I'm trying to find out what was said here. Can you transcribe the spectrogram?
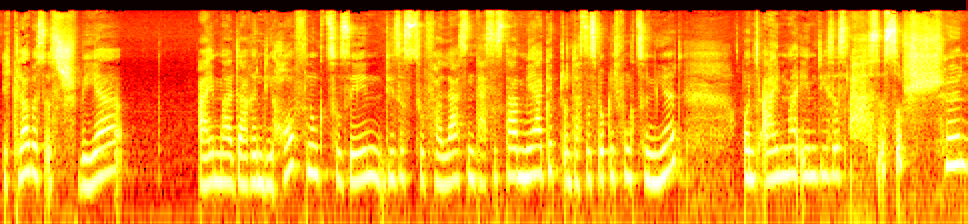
ich glaube, es ist schwer, einmal darin die Hoffnung zu sehen, dieses zu verlassen, dass es da mehr gibt und dass es wirklich funktioniert. Und einmal eben dieses, ach, es ist so schön.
